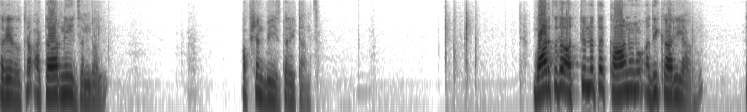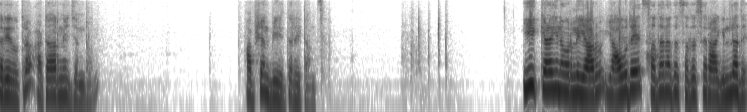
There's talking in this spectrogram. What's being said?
ಸರಿಯಾದ ಉತ್ತರ attorney general option B is the right answer ಭಾರತದ ಅತ್ಯುನ್ನತ ಕಾನೂನು ಅಧಿಕಾರಿ ಯಾರು? ಸರಿಯಾದ ಉತ್ತರ attorney general option B is the right answer ಈ ಕೆಳಗಿನವರಲ್ಲಿ ಯಾರು? ಯಾವುದೇ ಸದನದ ಸದಸ್ಯರಾಗಿಲ್ಲದೆ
